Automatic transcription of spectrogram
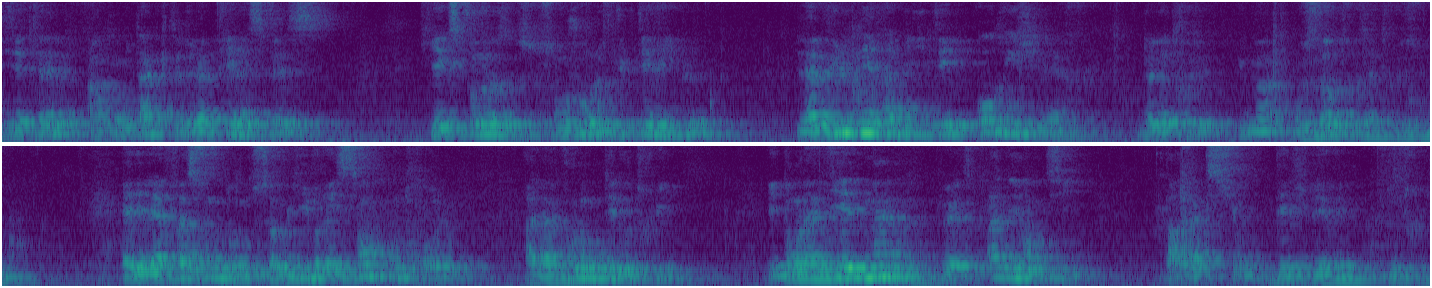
disait-elle, un contact de la pire espèce qui expose sous son jour le plus terrible la vulnérabilité originaire de l'être humain aux autres êtres humains. Elle est la façon dont nous sommes livrés sans contrôle à la volonté d'autrui et dont la vie elle-même peut être anéantie par l'action délibérée d'autrui.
